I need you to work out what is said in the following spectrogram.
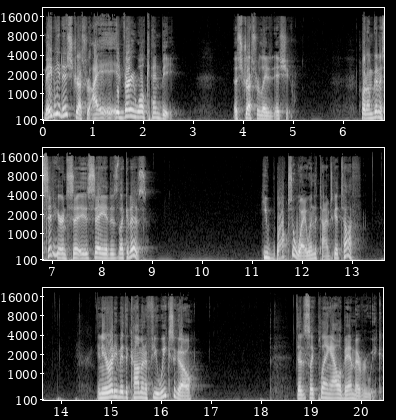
Maybe it is stress. I, it very well can be a stress related issue. But I'm going to sit here and say, say it is like it is. He walks away when the times get tough. And he already made the comment a few weeks ago that it's like playing Alabama every week.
